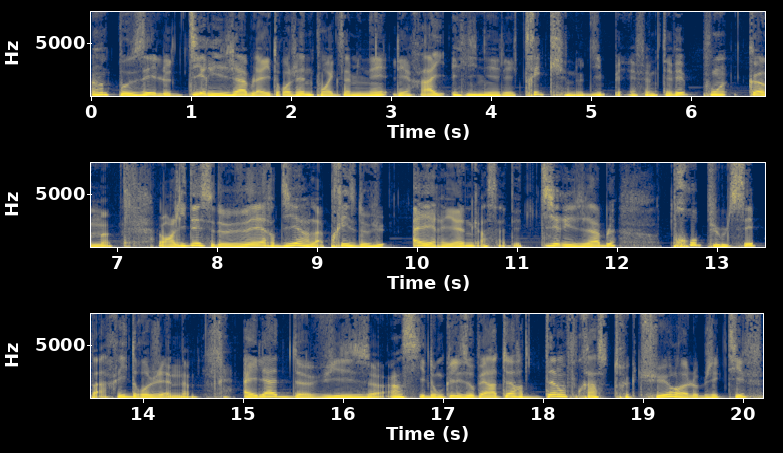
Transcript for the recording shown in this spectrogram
imposer le dirigeable à hydrogène pour examiner les rails et lignes électriques, nous dit bfmtv.com. Alors l'idée c'est de verdir la prise de vue aérienne grâce à des dirigeables propulsés par hydrogène. Highlight vise ainsi donc les opérateurs d'infrastructure. L'objectif,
